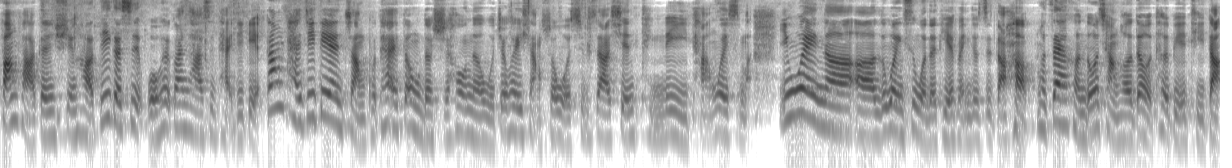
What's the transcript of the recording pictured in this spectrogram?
方法跟讯号，第一个是我会观察是台积电，当台积电涨不太动的时候呢，我就会想说，我是不是要先停利一趟？为什么？因为呢，呃，如果你是我的铁粉就知道哈，我在很多场合都有特别提到，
